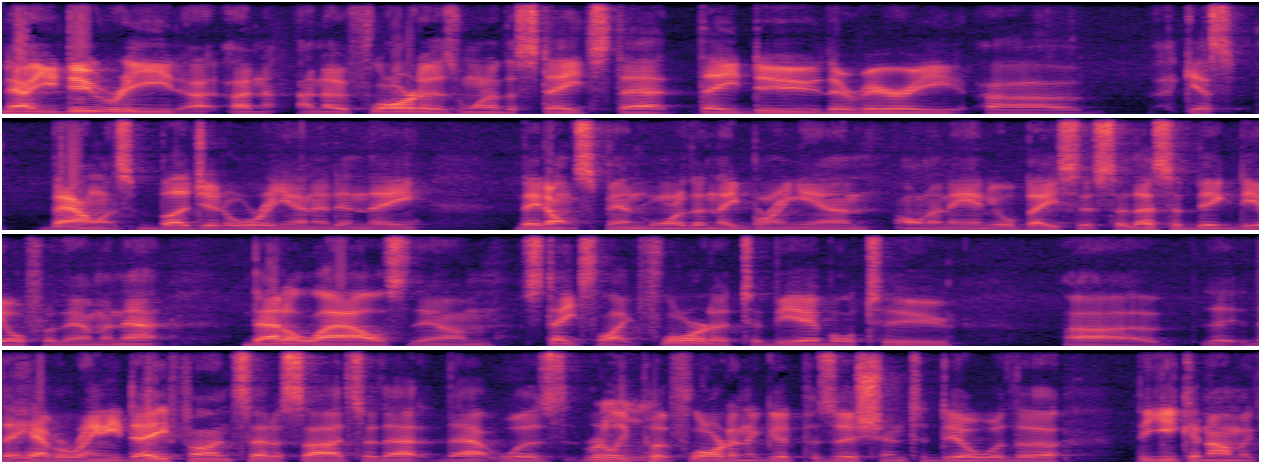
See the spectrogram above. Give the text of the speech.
Now you do read. I, I know Florida is one of the states that they do. They're very, uh, I guess, balanced budget oriented, and they they don't spend more than they bring in on an annual basis. So that's a big deal for them, and that that allows them states like Florida to be able to. Uh, they have a rainy day fund set aside, so that that was really mm-hmm. put Florida in a good position to deal with the the economic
